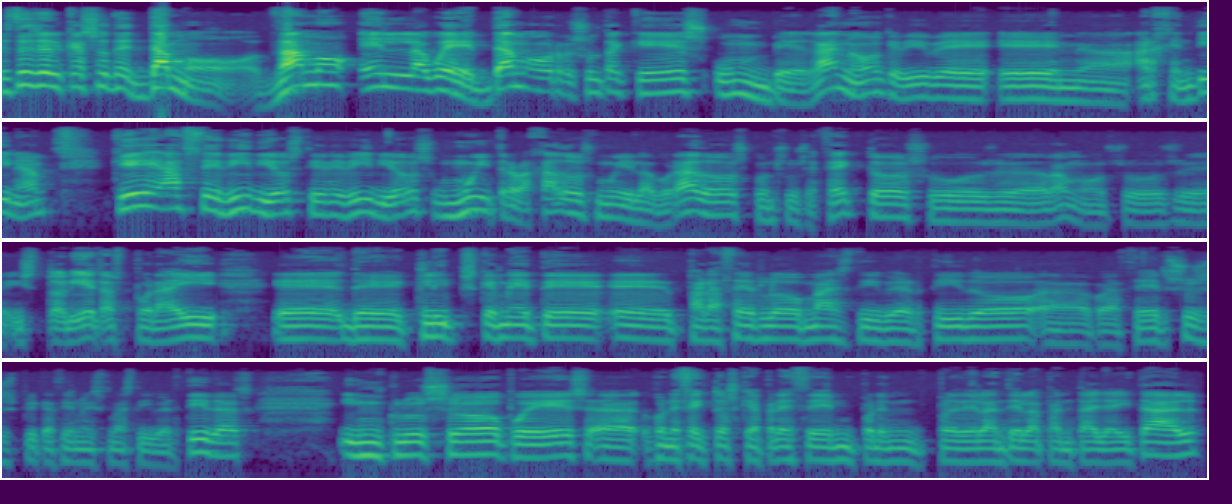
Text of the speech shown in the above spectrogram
Este es el caso de Damo. Damo en la web. Damo resulta que es un vegano que vive en Argentina que hace vídeos, tiene vídeos muy trabajados muy elaborados, con sus efectos, sus, eh, vamos, eh, historietas por ahí eh, de clips que mete para hacerlo más divertido, para hacer sus explicaciones más divertidas, incluso pues con efectos que aparecen por, delante de la pantalla y tal,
